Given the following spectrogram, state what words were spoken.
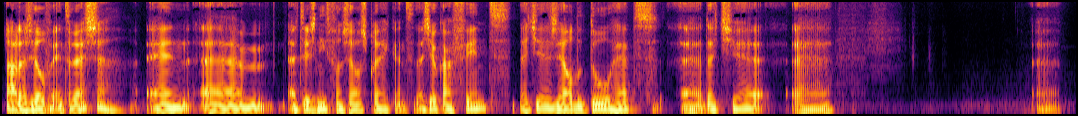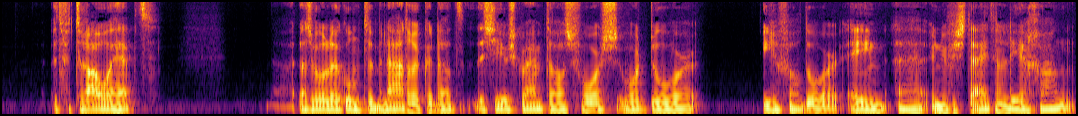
Nou, er is heel veel interesse. En um, het is niet vanzelfsprekend. Dat je elkaar vindt, dat je hetzelfde doel hebt, uh, dat je uh, uh, het vertrouwen hebt. Dat is wel leuk om te benadrukken dat de Serious Crime Task Force wordt door in ieder geval door één universiteit, een leergang,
